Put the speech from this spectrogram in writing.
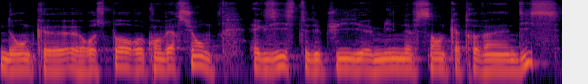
Donc euh, Eurosport Reconversion existe depuis 1990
